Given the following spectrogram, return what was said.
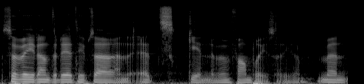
Såvida inte det är typ så här en, ett skin, vem fan bryr sig liksom. Men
